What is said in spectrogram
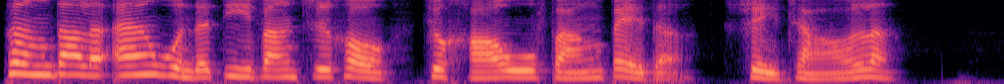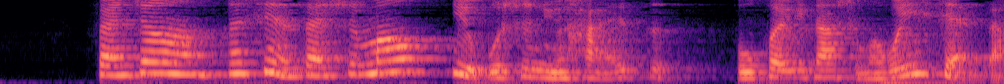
碰到了安稳的地方之后，就毫无防备的睡着了。反正他现在是猫，又不是女孩子，不会遇到什么危险的。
